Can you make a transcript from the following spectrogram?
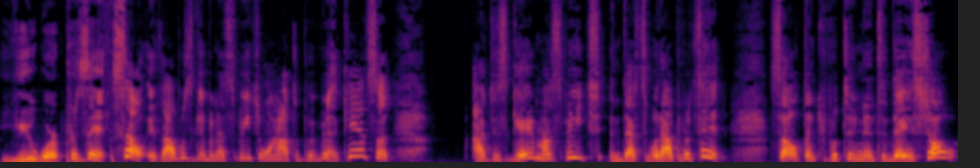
you would present? So, if I was giving a speech on how to prevent cancer, I just gave my speech, and that's what I present. So, thank you for tuning in today's show.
